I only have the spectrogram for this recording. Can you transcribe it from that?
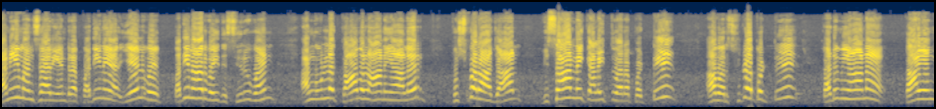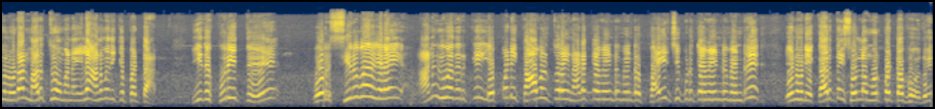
தமீம் அன்சாரி என்ற பதினே ஏழு வய பதினாறு வயது சிறுவன் அங்குள்ள காவல் ஆணையாளர் புஷ்பராஜால் விசாரணைக்கு அழைத்து வரப்பட்டு அவர் சுடப்பட்டு கடுமையான காயங்களுடன் மருத்துவமனையில் அனுமதிக்கப்பட்டார். இது குறித்து ஒரு சிறுவர்களை அணுகுவதற்கு எப்படி காவல்துறை நடக்க வேண்டும் என்று பயிற்சி கொடுக்க வேண்டும் என்று என்னுடைய கருத்தை சொல்ல முற்பட்ட போது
